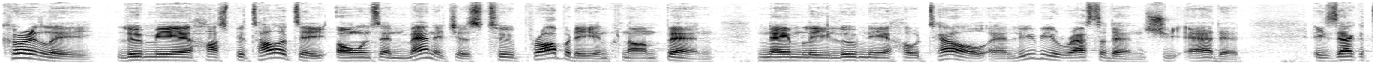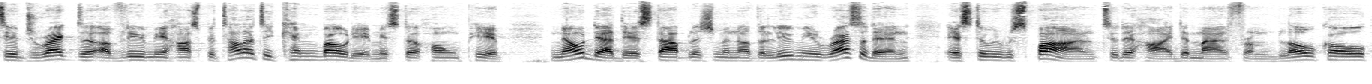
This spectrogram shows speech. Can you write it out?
Currently, Lumiere Hospitality owns and manages two properties in Phnom Penh, namely Lumiere Hotel and Lumiere Residence, she added. Executive Director of Lumiere Hospitality Cambodia, Mr. Hong Pip, noted that the establishment of the Lumiere resident is to respond to the high demand from local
